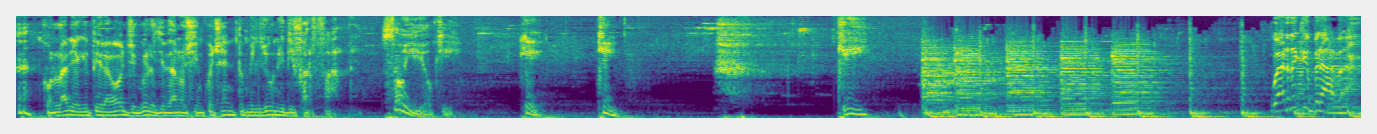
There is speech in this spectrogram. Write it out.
Eh, con l'aria che tira oggi, quelli ti danno 500 milioni di farfalle. So io chi. Chi? Chi? Chi? Guarda che brava!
